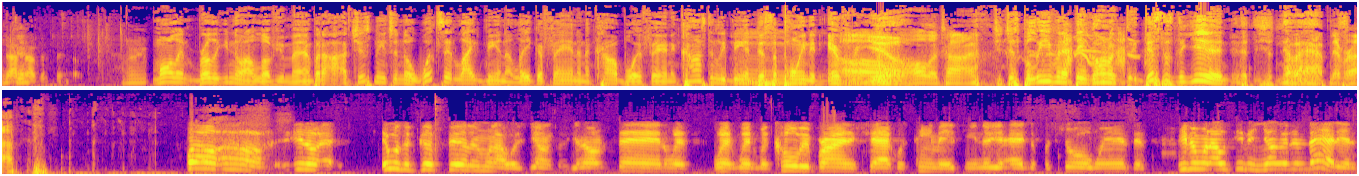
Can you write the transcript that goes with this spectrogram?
Shout Okay. out to the Pels. Marlon, brother, you know I love you, man, but I, I just need to know what's it like being a Laker fan and a Cowboy fan and constantly being disappointed every Oh, year. all the time. Just believing that they're gonna, this is the year and it just never happens. Never happened. Well, uh, you know, it was a good feeling when I was younger. You know what I'm saying? When when when when Kobe Bryant and Shaq was teammates, and you knew you had your for sure wins, and even when I was even younger than that, and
